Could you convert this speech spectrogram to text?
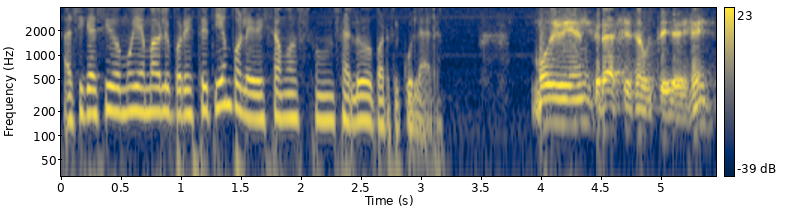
Así que ha sido muy amable por este tiempo, le dejamos un saludo particular. Muy bien, gracias a ustedes. ¿eh?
